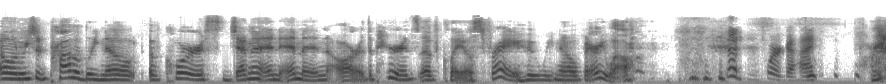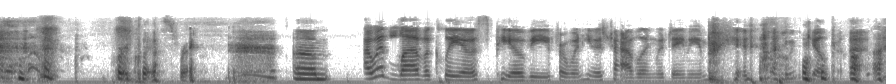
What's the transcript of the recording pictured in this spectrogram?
Oh, and we should probably note, of course, Genna and Emmon are the parents of Cleos Frey, who we know very well. Poor guy. Poor Cleos Frey. Um, I would love a Cleos POV for when he was traveling with Jamie and Brienne. I would kill for that.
